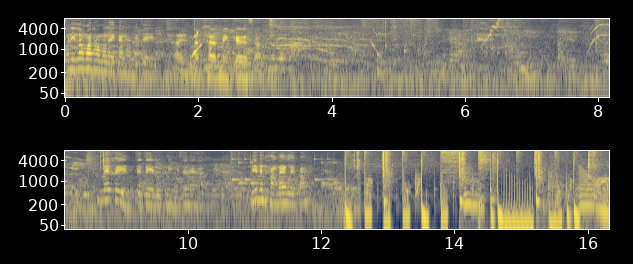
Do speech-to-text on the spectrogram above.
วันนี้เรามาทำอะไรกันนะพี่เจ ถ่าย Matter Maker ครับ ยเห็นเจเจลุคนี้ใช่ไหมคะนี่เป็นครั้งแรกเลยปะแ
